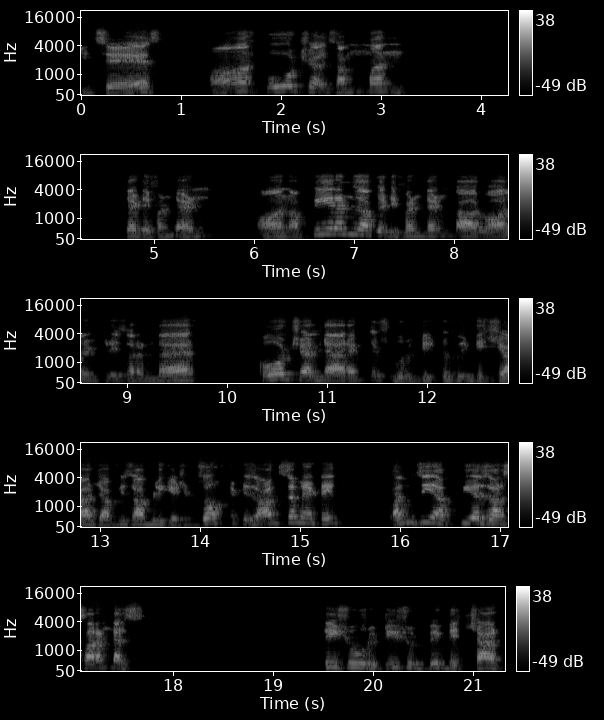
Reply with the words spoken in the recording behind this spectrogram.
it's says uh, court shall summon the defendant. On appearance of the defendant or voluntary surrender. Court shall direct the surety to be discharged of his obligation. So it is automatic once he appears or surrenders the surety should be discharged.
